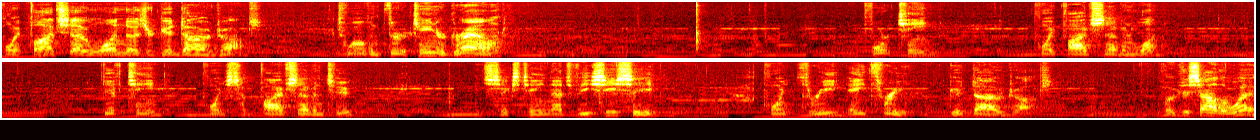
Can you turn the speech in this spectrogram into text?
0.571, those are good diode drops. 12 and 13 are ground. 14, 0.571, 15, 0.572, and 16, that's VCC, 0.383. Good diode drops. Move this out of the way.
